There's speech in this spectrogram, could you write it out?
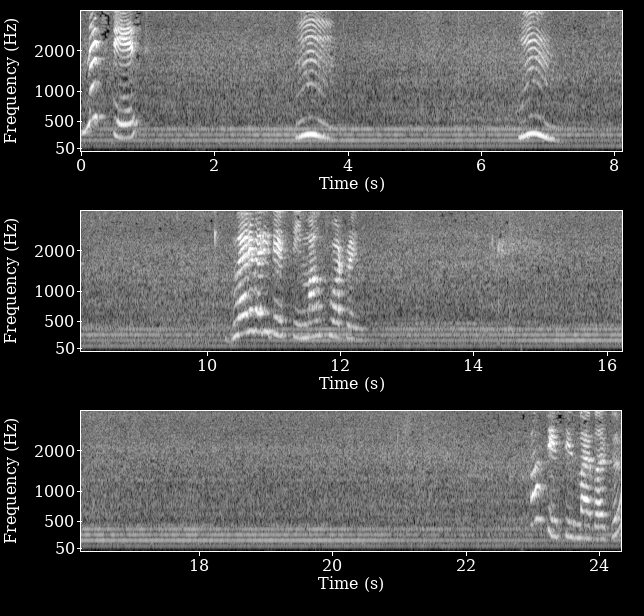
Let's taste. Mmm. Mmm. Very, very tasty, mouth watering. How tasty is my burger?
